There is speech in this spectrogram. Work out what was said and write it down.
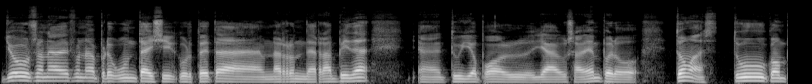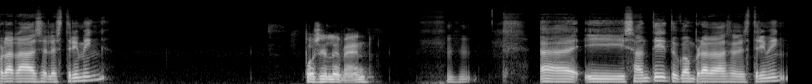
Jo us anava a fer una pregunta així curteta, una ronda ràpida. Eh, tu i jo, Pol, ja ho sabem, però... Tomàs, tu compraràs el streaming? Possiblement. Mhm. Eh, I Santi, tu compraràs el streaming?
